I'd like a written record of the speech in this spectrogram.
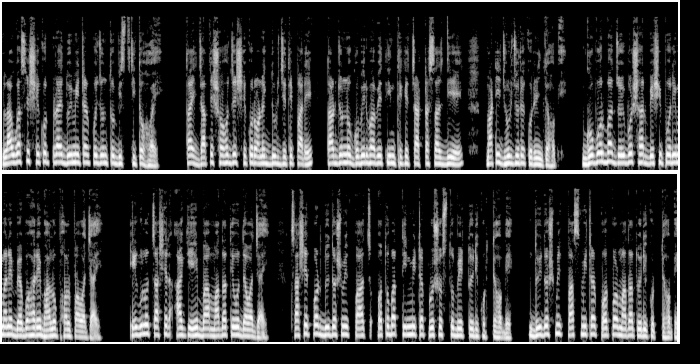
লাউ গাছের শেকড় প্রায় দুই মিটার পর্যন্ত বিস্তৃত হয়। তাই যাতে সহজে শেকড় অনেক দূর যেতে পারে, তার জন্য গভীরভাবে তিন থেকে চারটা সাজ দিয়ে মাটি ঝুরঝুরে করে নিতে হবে। গোবর বা জৈব সার বেশি পরিমাণে ব্যবহারে ভালো ফল পাওয়া যায়। এগুলো চাষের আগে বা মাদাতেও দেওয়া যায়। চাষের পর দুই দশমিক পাঁচ অথবা তিন মিটার প্রশস্ত বেড তৈরি করতে হবে। দুই দশমিক পাঁচ মিটার পর পর মাদা তৈরি করতে হবে।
